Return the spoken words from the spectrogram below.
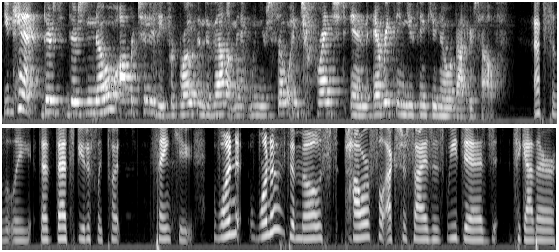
You can't there's there's no opportunity for growth and development when you're so entrenched in everything you think you know about yourself. Absolutely. That that's beautifully put. Thank you. One one of the most powerful exercises we did together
